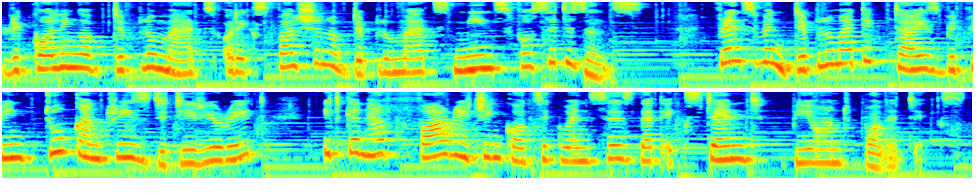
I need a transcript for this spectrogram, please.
recalling of diplomats or expulsion of diplomats means for citizens? Friends, when diplomatic ties between two countries deteriorate, it can have far reaching consequences that extend beyond politics.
